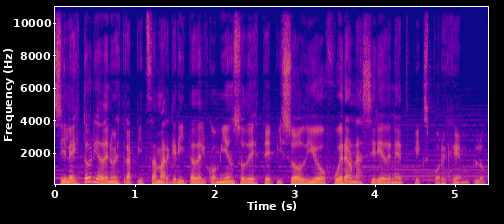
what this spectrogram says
Si la historia de nuestra pizza margarita del comienzo de este episodio fuera una serie de Netflix, por ejemplo,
